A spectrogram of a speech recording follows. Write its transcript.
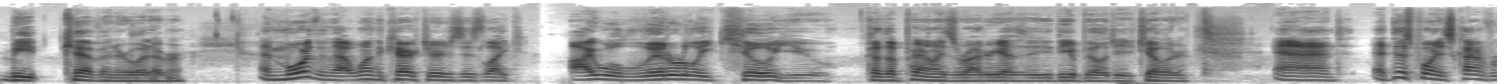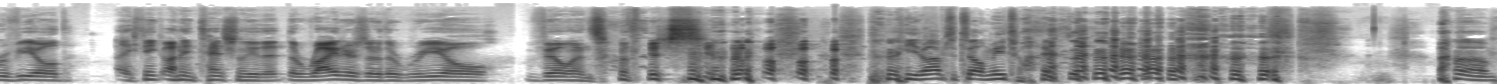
meet Kevin or whatever. And more than that, one of the characters is like, "I will literally kill you," because apparently as a writer, he has the, the ability to kill her. And at this point, it's kind of revealed, I think unintentionally, that the writers are the real villains of this show. you don't have to tell me twice. um,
